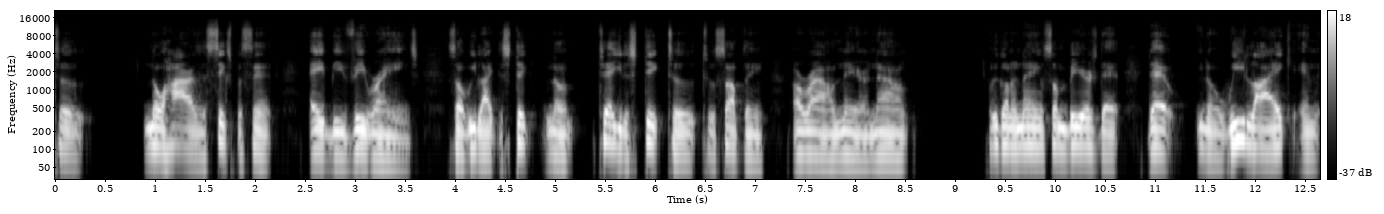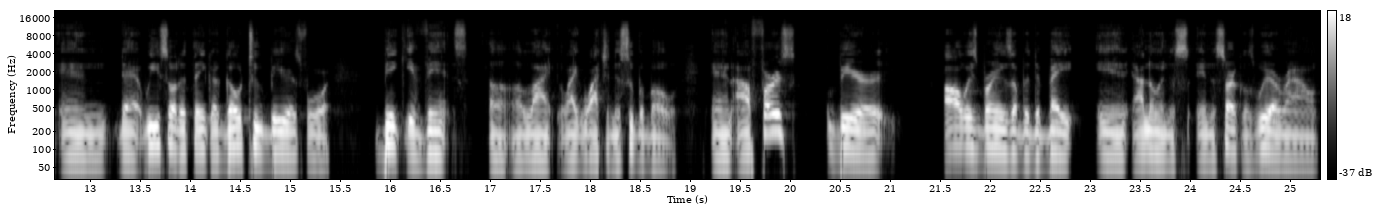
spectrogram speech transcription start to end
to no higher than 6% ABV range. So, we like to stick, you know, tell you to stick to to something around there. Now, we're to name some beers that that you know we like and and that we sort of think are go-to beers for big events uh, like like watching the Super Bowl. And our first beer always brings up a debate in I know in the in the circles we're around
